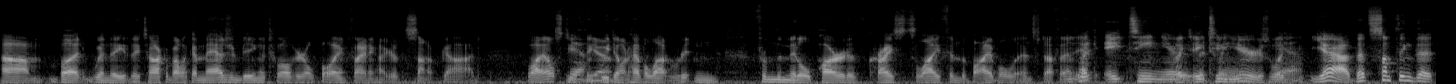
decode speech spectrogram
Um, but when they, they talk about like imagine being a 12 year old boy and finding out you're the son of God. Why else do you Yeah. think Yeah. we don't have a lot written from the middle part of Christ's life in the Bible and stuff? And Like it- 18 years. like 18 between- years. Like yeah. yeah, that's something that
